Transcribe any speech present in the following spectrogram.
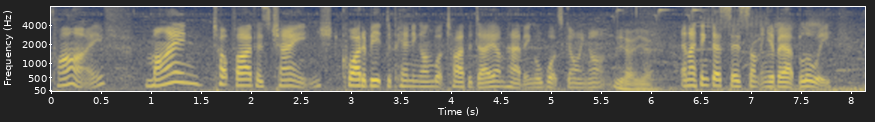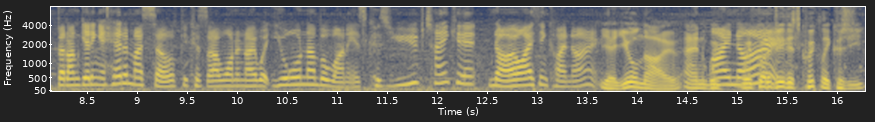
five, mine top five has changed quite a bit depending on what type of day I'm having or what's going on. Yeah, yeah. And I think that says something about Bluey. But I'm getting ahead of myself because I want to know what your number one is because you've taken. No, I think I know. Yeah, you'll know. And we've, I we've got to do this quickly because we've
